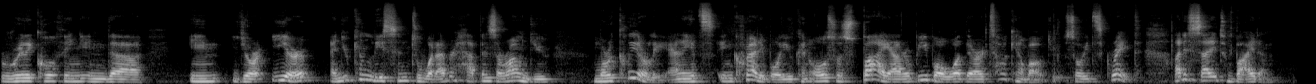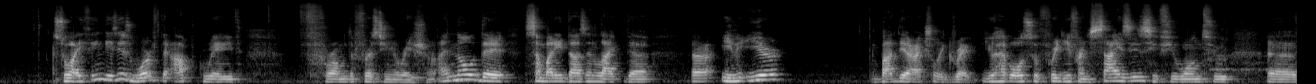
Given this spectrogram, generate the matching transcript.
really cool thing in the in your ear and you can listen to whatever happens around you more clearly and it's incredible. You can also spy other people what they are talking about you. So it's great. I decided to buy them. So i think this is worth the upgrade from the first generation. I know that somebody doesn't like the uh, in ear but they're actually great. You have also three different sizes if you want to uh,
